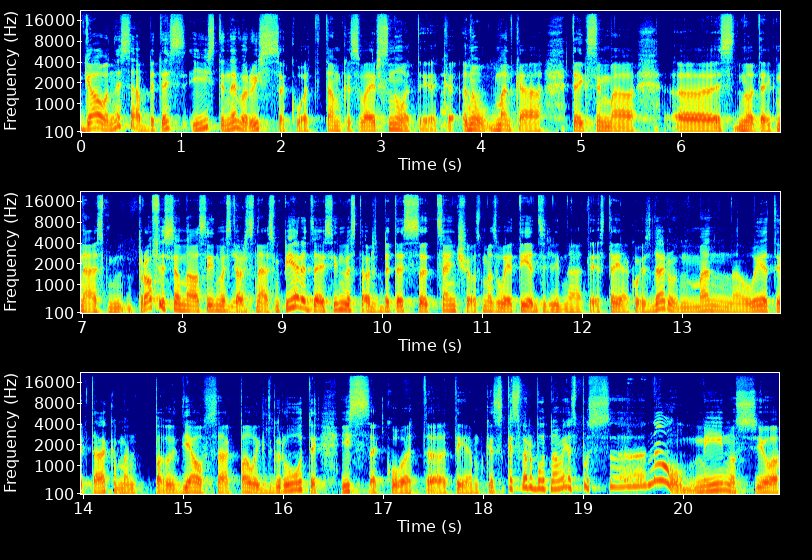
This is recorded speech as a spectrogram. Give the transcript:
Galva nesāp, bet es īsti nevaru izsekot tam, kas vairs notiek. Nu, man kā, teiksim, es noteikti neesmu profesionāls investors, Jā. neesmu pieredzējis investors, bet es cenšos mazliet iedziļināties tajā, ko es daru. Man lieta ir tā, ka man jau sāk palikt grūti izsekot tiem, kas, kas varbūt no vienas puses nav mīnus, jo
